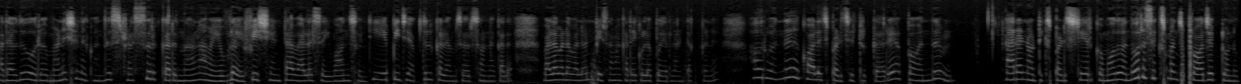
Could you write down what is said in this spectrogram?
அதாவது ஒரு மனுஷனுக்கு வந்து ஸ்ட்ரெஸ் இருக்கிறதுனால அவன் எவ்வளோ எஃபிஷியண்ட்டாக வேலை செய்வான்னு சொல்லி ஏபிஜே அப்துல் கலாம் சார் சொன்ன கதை. வள வள வளன்னு பேசாமல் கதைக்குள்ளே போயிடலாம் டக்குன்னு. அவர் வந்து காலேஜ் படிச்சுட்ருக்காரு அப்போ வந்து ஏரோநாட்டிக்ஸ் படிச்சுட்டே இருக்கும் போது வந்து ஒரு சிக்ஸ் மந்த்ஸ் ப்ராஜெக்ட் ஒன்று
